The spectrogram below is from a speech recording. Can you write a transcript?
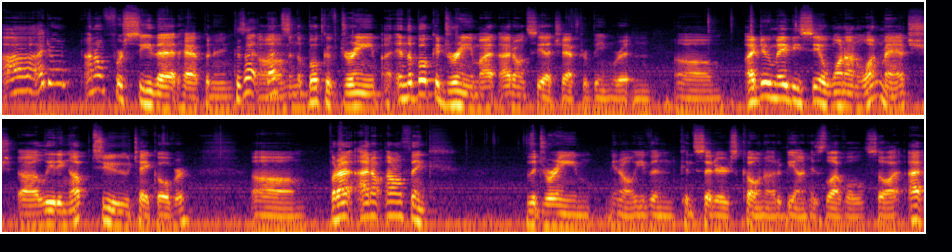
Uh, I don't. I don't foresee that happening. 'Cause that- um, that's- in the book of Dream. In the book of Dream, I, I don't see that chapter being written. Um, I do maybe see a one-on-one match uh, leading up to Takeover, um, but I, I don't. I don't think the Dream, you know, even considers Kona to be on his level. So I, I,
